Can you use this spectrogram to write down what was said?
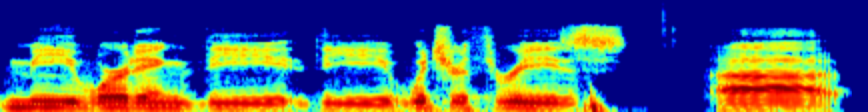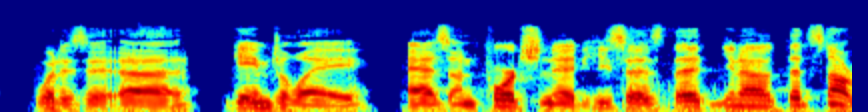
me wording the the Witcher 3's uh what is it uh game delay as unfortunate he says that you know that's not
